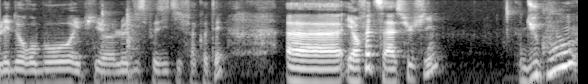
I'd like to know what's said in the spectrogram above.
les deux robots et puis le dispositif à côté. Euh, et en fait, ça a suffi. Du coup,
